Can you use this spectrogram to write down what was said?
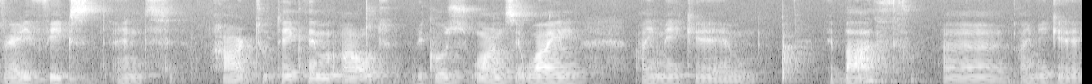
very fixed and hard to take them out because once a while I make a, a bath, uh, I make a,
